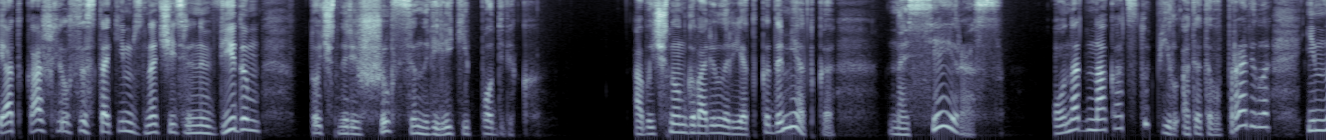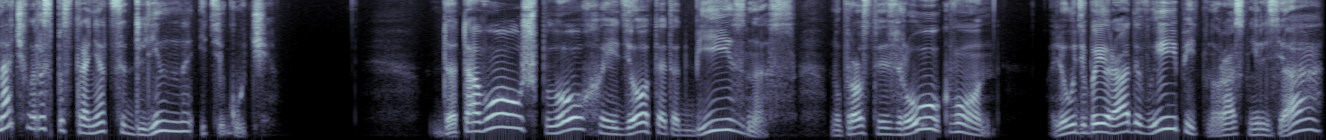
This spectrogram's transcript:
и откашлялся с таким значительным видом, точно решился на великий подвиг. Обычно он говорил редко да метко. На сей раз он, однако, отступил от этого правила и начал распространяться длинно и тягуче. До того уж плохо идет этот бизнес, ну просто из рук вон. Люди бы и рады выпить, но раз нельзя,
